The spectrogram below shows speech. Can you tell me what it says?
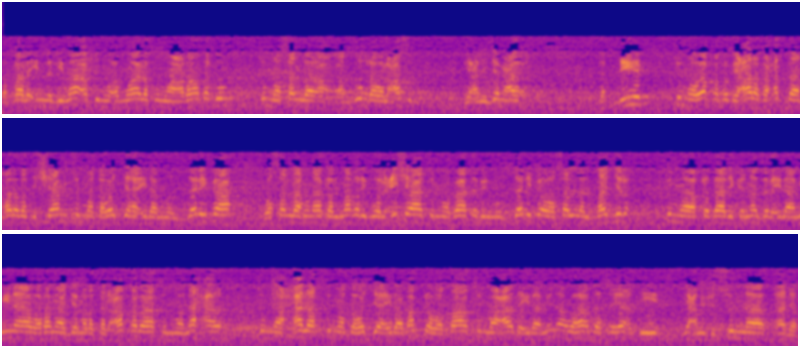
وقال إن دماءكم وأموالكم وأعراضكم ثم صلى الظهر والعصر يعني جمع تقدير ثم وقف بعرفة حتى غربت الشمس ثم توجه إلى المزدلفة وصلى هناك المغرب والعشاء ثم بات بالمزدلفة وصلى الفجر ثم كذلك نزل إلى منى ورمى جمرة العقبة ثم نحر ثم حلق ثم توجه إلى مكة وطاف ثم عاد إلى منى وهذا سيأتي يعني في السنة هذا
